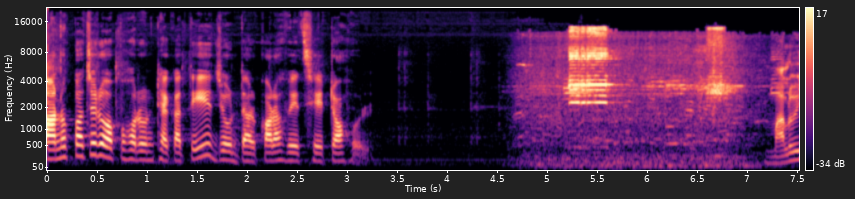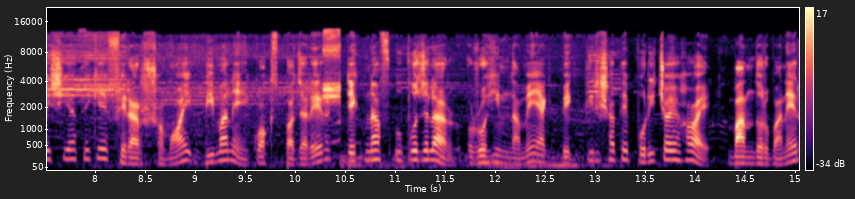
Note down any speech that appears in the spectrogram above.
মানব পাচার ও অপহরণ ঠেকাতে জোরদার করা হয়েছে টহল। মালয়েশিয়া থেকে ফেরার সময় বিমানে কক্সবাজারের টেকনাফ উপজেলার রহিম নামে এক ব্যক্তির সাথে পরিচয় হয় বান্দরবানের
